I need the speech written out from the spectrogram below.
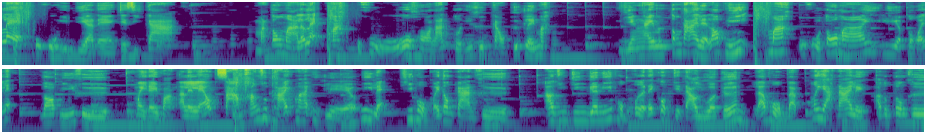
แหละโอ้โหอินเดียแดงเจสิก้ามันต้องมาแล้วแหละมาโอ้โหฮอลัสตัวนี้คือเก่ากึกเลยมายังไงมันต้องได้แหละรอบนี้มาโอ้โหโตไม้เรียบร้อยแหละรอบนี้คือไม่ได้หวังอะไรแล้วสามครั้งสุดท้ายมาอีกแล้ว นี่แหละ ที่ผมไม่ต้องการคือ เอาจริง ๆ เดือนนี้ผมเปิดได้กบเจ็ดดาวรัวเกิน แล้วผมแบบไม่อยากได้เลย เอาตรงๆ คือ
